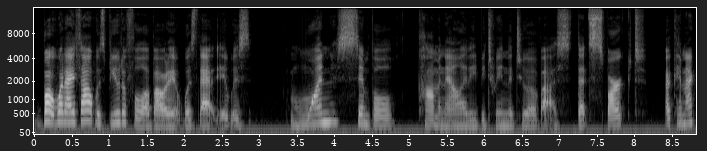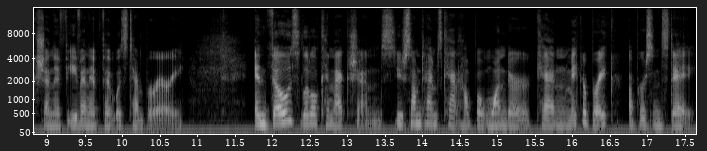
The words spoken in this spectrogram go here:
But what I thought was beautiful about it was that it was one simple commonality between the two of us that sparked a connection, if even if it was temporary. And those little connections, you sometimes can't help but wonder, can make or break a person's day.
